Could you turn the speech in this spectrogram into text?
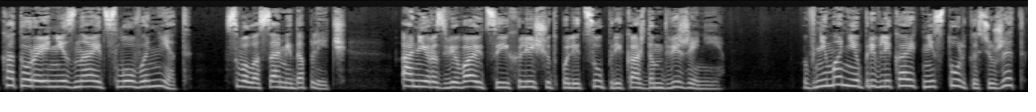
которая не знает слова «нет», с волосами до плеч. Они развиваются и хлещут по лицу при каждом движении. Внимание привлекает не столько сюжет,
